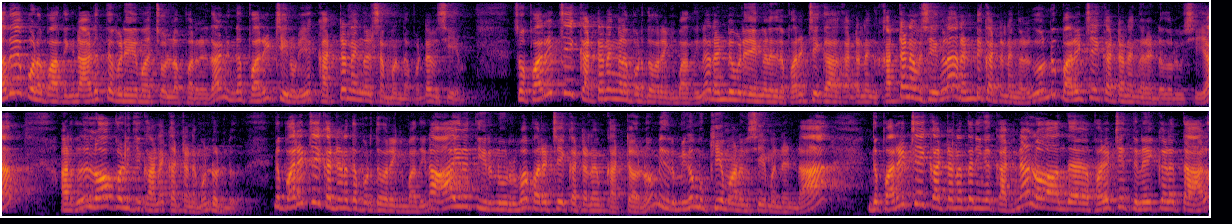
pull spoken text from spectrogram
அதே போல் பார்த்தீங்கன்னா அடுத்த விடயமாக சொல்லப்படுறது தான் இந்த பரீட்சையினுடைய கட்டணங்கள் சம்பந்தப்பட்ட விஷயம். ஸோ பரீட்சை கட்டணங்களை பொறுத்த வரைக்கும் பார்த்தீங்கன்னா ரெண்டு விடயங்கள். இதில் பரீட்சைக்காக கட்டணங்கள் கட்டண விஷயங்களா ரெண்டு கட்டணங்கள். இது ஒன்று பரீட்சை கட்டணங்கள் என்றது ஒரு விஷயம். அடுத்தது லோ காலேஜுக்கான கட்டணம் ஒன்று உண்டு. இந்த பரீட்சை கட்டணத்தை பொறுத்த வரைக்கும் பார்த்தீங்கன்னா ஆயிரத்தி இருநூறுரூபா பரீட்சை கட்டணம் கட்டணும். இது மிக முக்கியமான விஷயம் என்னென்னா இந்த பரீட்சை கட்டணத்தை நீங்கள் கட்டினா அந்த பரீட்சை திணைக்களத்தால்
